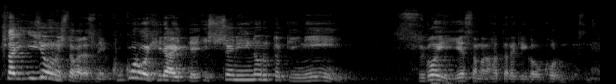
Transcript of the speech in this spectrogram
2人以上の人がですね心を開いて一緒に祈る時にすごいイエス様の働きが起こるんですね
